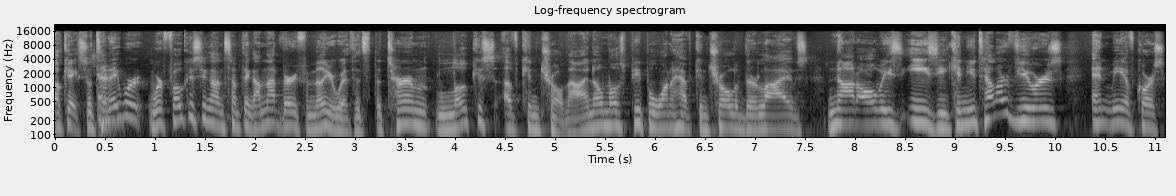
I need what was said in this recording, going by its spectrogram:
Okay, so today we're, we're focusing on something I'm not very familiar with. It's the term locus of control. Now, I know most people want to have control of their lives, not always easy. Can you tell our viewers, and me, of course,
